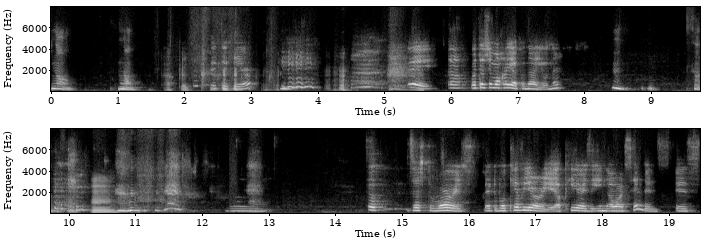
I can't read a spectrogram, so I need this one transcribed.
no, no. Ah, good. Good to hear. hey, あ、私も早くないよね。 Mm. そうですね。 Mm. Mm. So just words like vocabulary appears in our sentence is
